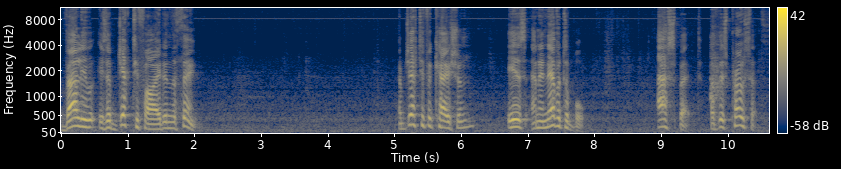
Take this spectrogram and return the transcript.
value is objectified in the thing. Objectification is an inevitable aspect of this process.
